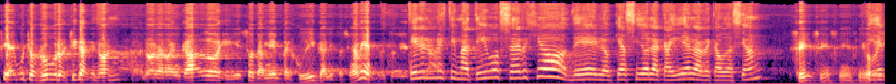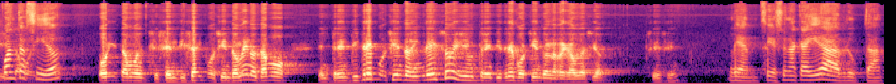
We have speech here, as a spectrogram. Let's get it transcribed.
Sí, hay muchos rubros, chicas, que no han, no han arrancado y eso también perjudica el estacionamiento. ¿Tienen un estimativo, Sergio, de lo que ha sido la caída de la recaudación? Sí, sí, sí. sí. ¿Y de cuánto ha sido? Hoy estamos en 66% menos, estamos en 33% de ingresos y un 33% en la recaudación. Sí, sí. Bien, sí, es una caída abrupta.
